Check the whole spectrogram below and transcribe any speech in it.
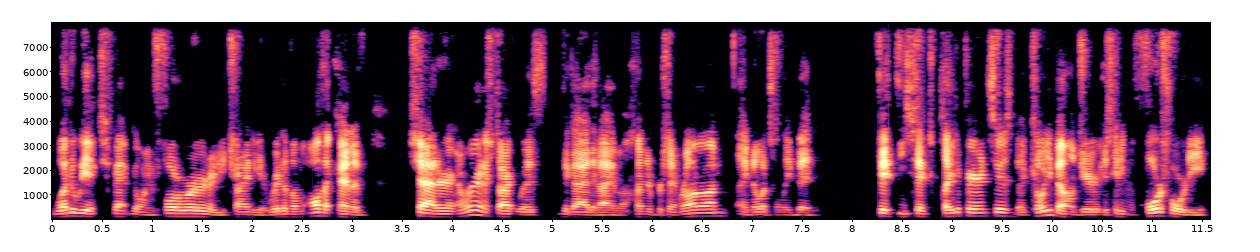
What do we expect going forward? Are you trying to get rid of them? All that kind of chatter. And we're going to start with the guy that I am 100% wrong on. I know it's only been 56 plate appearances, but Cody Bellinger is hitting 440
